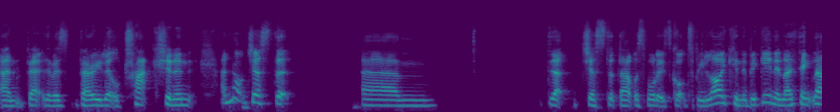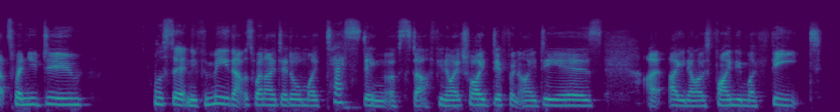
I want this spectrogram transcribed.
and ve- there was very little traction, and and not just that. Um, that just that that was what it's got to be like in the beginning. I think that's when you do well certainly for me that was when i did all my testing of stuff. You know i tried different ideas. I, I you know i was finding my feet.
